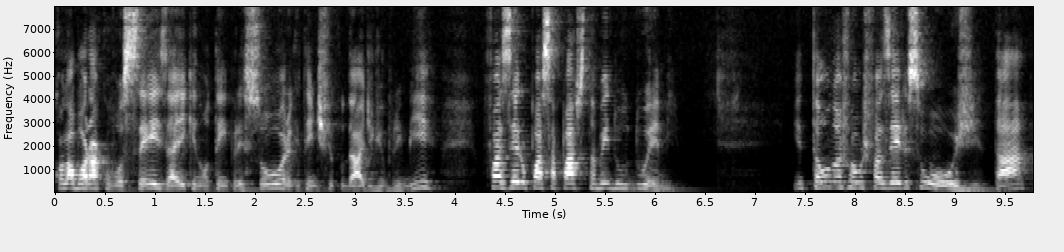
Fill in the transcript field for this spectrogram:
Colaborar com vocês aí que não tem impressora, que tem dificuldade de imprimir, fazer o passo a passo também do, do M. Então, nós vamos fazer isso hoje, tá?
